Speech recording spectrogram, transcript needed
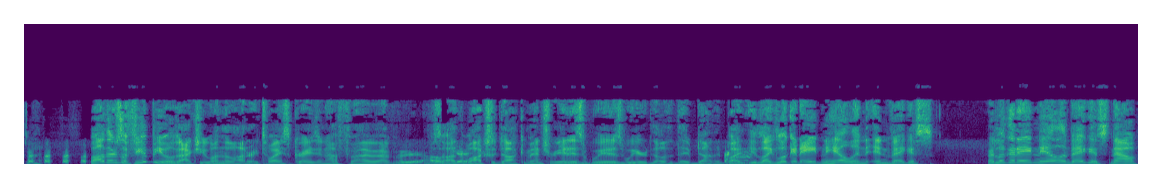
well, there's a few people who've actually won the lottery twice. Crazy enough, I, I've yeah, okay. watched the documentary. It is it is weird though that they've done it. But you like look at Adin Hill in, in Vegas. Right, look at Adin Hill in Vegas. Now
